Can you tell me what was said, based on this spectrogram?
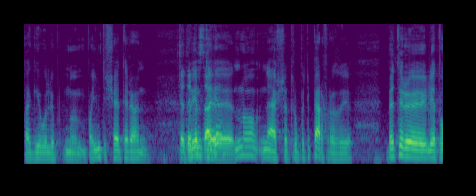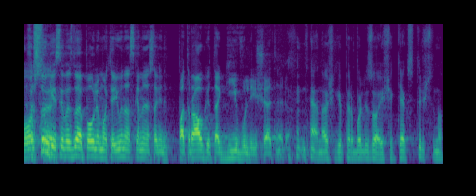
tą gyvulį nu, paimti iš eterio. Čia taip ir sakė? Nu, ne, aš čia truputį perfrazuoju. Bet ir Lietuvos... Aš sunkiai įsivaizduoju Paulio Motejūnas, skambinęs sakant, patraukit tą gyvulį iš eterio. ne, na, aš hiperbolizuoju, šiek tiek sutirštinu,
